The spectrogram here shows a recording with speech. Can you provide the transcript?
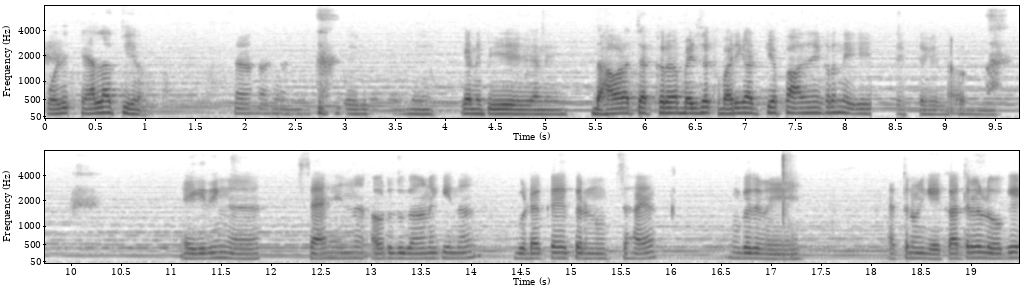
පොඩි කැල්ලත් තියෙනවා. ගැන පී යන දහවලච්චක් කර බැරිසක් බරි කට්ටිය පාලනය කරන ඒ සෙට් එක. ඒකඉතින් සෑහෙන්න අවුරුදු ගානකින්න ගොඩක් අය කරන උත්සාහයක්. මොකද මේ ඇත්තනුගේ අතර ලෝකෙ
